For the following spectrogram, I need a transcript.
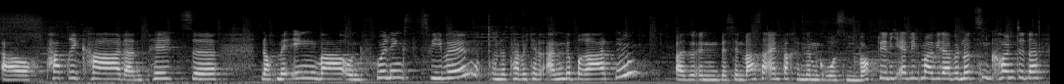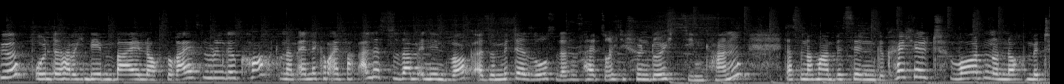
auch Paprika, dann Pilze, noch mehr Ingwer und Frühlingszwiebeln. Und das habe ich dann angebraten also in ein bisschen Wasser einfach in einem großen Wok, den ich endlich mal wieder benutzen konnte dafür. Und dann habe ich nebenbei noch so Reisnudeln gekocht und am Ende kommt einfach alles zusammen in den Wok, also mit der Soße, dass es halt so richtig schön durchziehen kann. Das ist nochmal ein bisschen geköchelt worden und noch mit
